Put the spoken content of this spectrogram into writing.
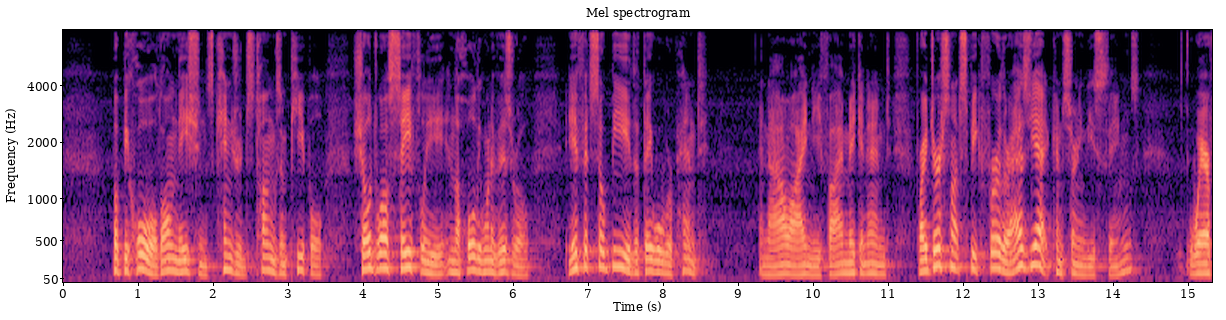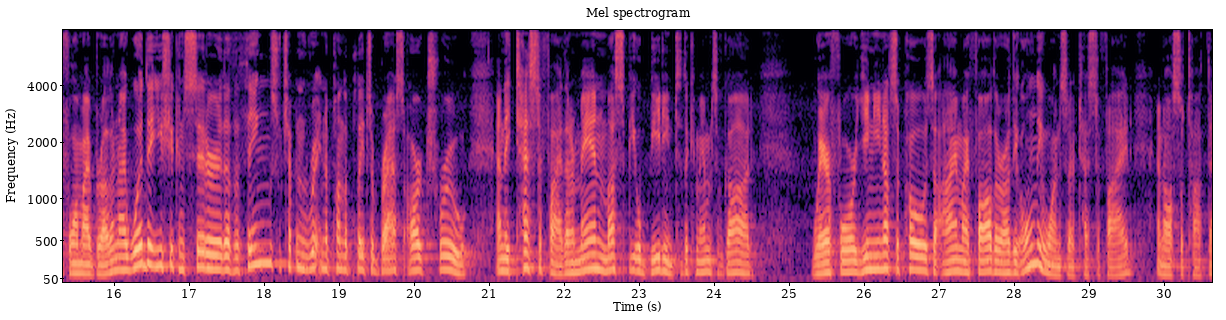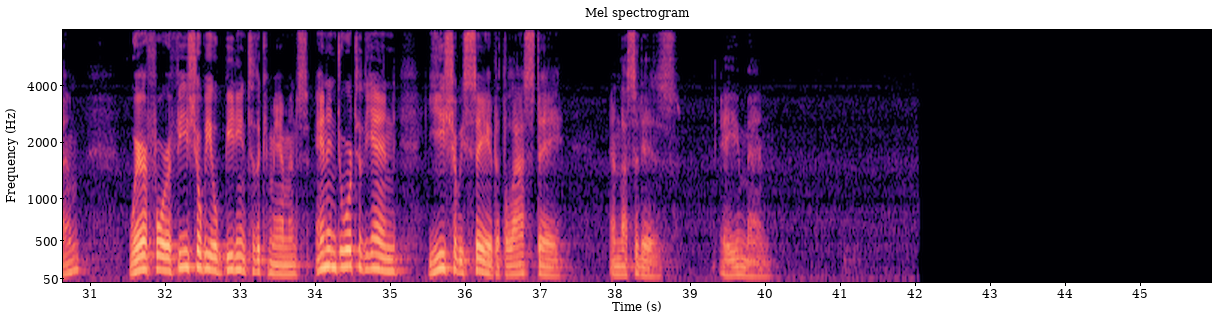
But behold, all nations, kindreds, tongues, and people shall dwell safely in the Holy One of Israel, if it so be that they will repent. And now I, Nephi, make an end, for I durst not speak further as yet concerning these things. Wherefore, my brethren, I would that you should consider that the things which have been written upon the plates of brass are true, and they testify that a man must be obedient to the commandments of God. Wherefore, ye need not suppose that I and my Father are the only ones that have testified and also taught them. Wherefore, if ye shall be obedient to the commandments and endure to the end, ye shall be saved at the last day. And thus it is. Amen.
